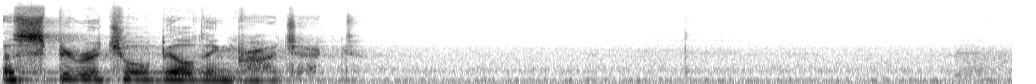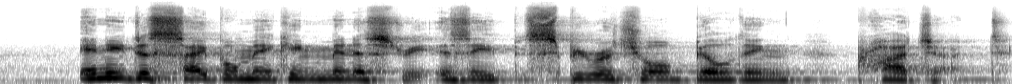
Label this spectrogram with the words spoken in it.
a spiritual building project. Any disciple making ministry is a spiritual building project.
